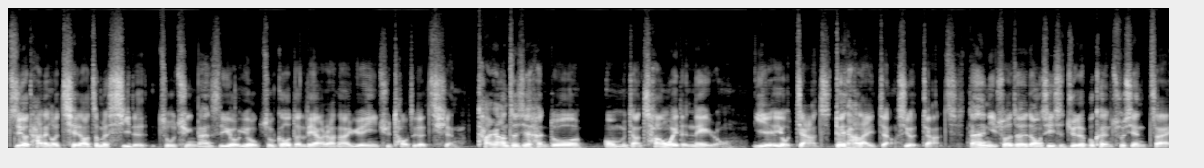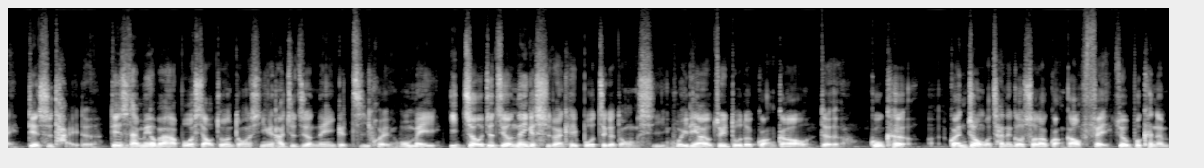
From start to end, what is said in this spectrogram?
只有它能够切到这么细的族群，但是又又有足够的量让他愿意去投这个钱，他让这些很多。我们讲长尾的内容也有价值，对他来讲是有价值。但是你说这些东西是绝对不可能出现在电视台的，电视台没有办法播小众的东西，因为它就只有那一个机会。我每一周就只有那个时段可以播这个东西，我一定要有最多的广告的顾客观众，我才能够收到广告费，所以我不可能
